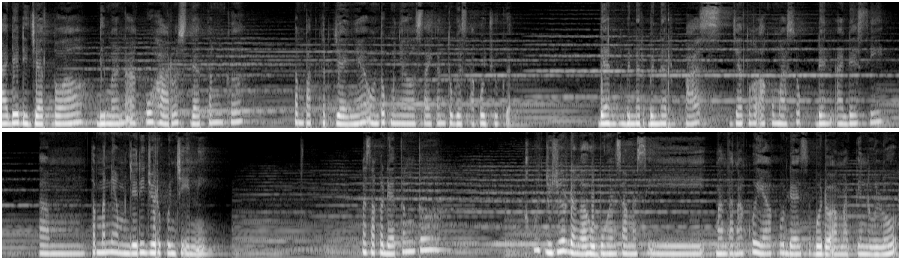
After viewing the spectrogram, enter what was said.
ada di jadwal di mana aku harus datang ke tempat kerjanya untuk menyelesaikan tugas aku juga. Dan benar-benar pas jadwal aku masuk dan ada si um, temen yang menjadi juru kunci ini. Pas aku datang tuh, aku jujur udah gak hubungan sama si mantan aku ya. Aku udah sebodoh amatin dulu.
